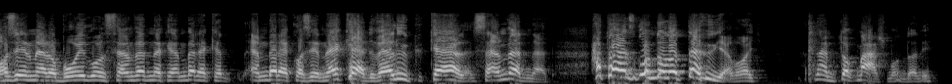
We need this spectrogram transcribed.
azért mert a bolygón szenvednek emberek, emberek azért neked velük kell szenvedned? Hát ha ezt gondolod te hülye vagy. Hát nem tudok más mondani.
